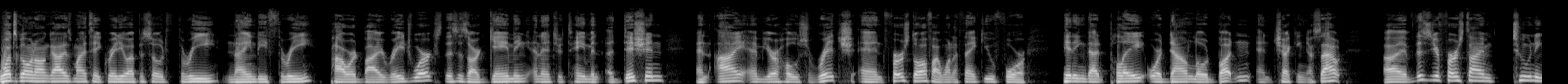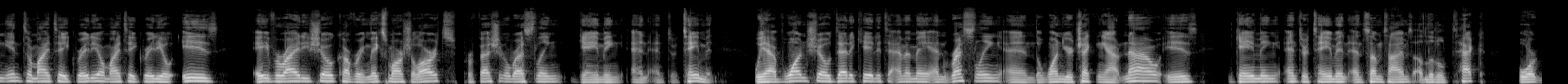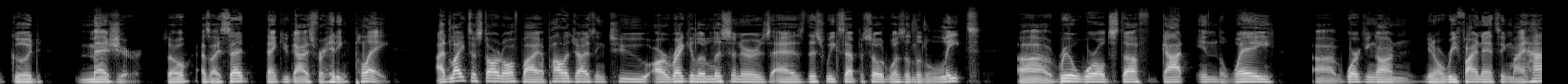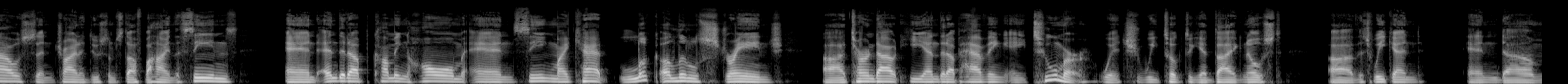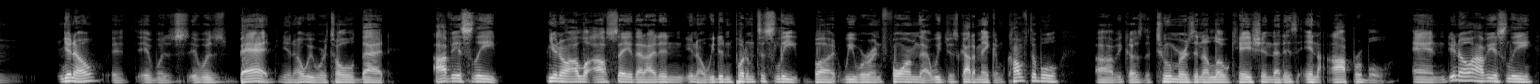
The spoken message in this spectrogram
What's going on, guys? My Take Radio episode 393, powered by Rageworks. This is our gaming and entertainment edition, and I am your host, Rich. And first off, I want to thank you for hitting that play or download button and checking us out. Uh, if this is your first time tuning into My Take Radio, My Take Radio is a variety show covering mixed martial arts, professional wrestling, gaming, and entertainment. We have one show dedicated to MMA and wrestling, and the one you're checking out now is gaming, entertainment, and sometimes a little tech for good measure. So, as I said, thank you guys for hitting play. I'd like to start off by apologizing to our regular listeners as this week's episode was a little late. Uh, real world stuff got in the way. Uh, working on you know refinancing my house and trying to do some stuff behind the scenes, and ended up coming home and seeing my cat look a little strange uh, turned out he ended up having a tumor, which we took to get diagnosed uh, this weekend, and um, you know it it was it was bad. You know, we were told that obviously, you know, I'll I'll say that I didn't, you know, we didn't put him to sleep, but we were informed that we just got to make him comfortable uh, because the tumor is in a location that is inoperable, and you know, obviously.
